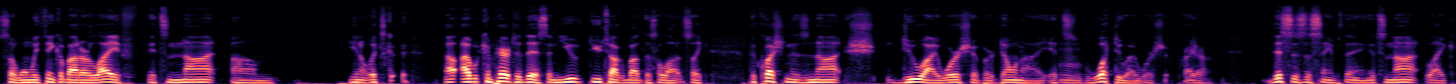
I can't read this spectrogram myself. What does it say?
So when we think about our life, it's not, um, you know, it's. I would compare it to this, and you you talk about this a lot. It's like the question is not sh- do I worship or don't I? It's mm. what do I worship, right? Yeah. This is the same thing. It's not like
